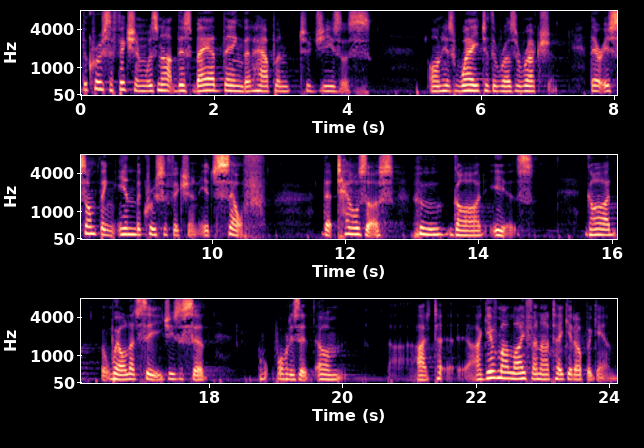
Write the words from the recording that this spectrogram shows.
the crucifixion was not this bad thing that happened to Jesus on his way to the resurrection. There is something in the crucifixion itself that tells us who God is. God, well, let's see. Jesus said, what is it? Um, I, t- I give my life and I take it up again.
